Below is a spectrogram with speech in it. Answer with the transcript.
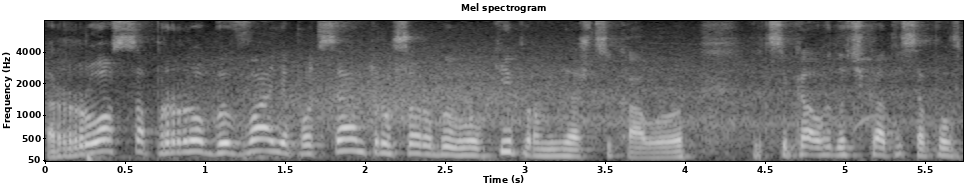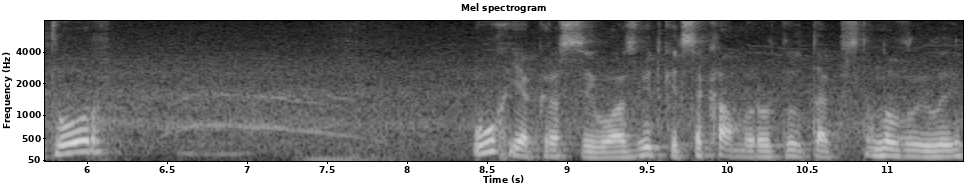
Роса пробиває по центру. Що робив голкіпер? Мені аж цікаво. Цікаво дочекатися повтор. Ух, як красиво. А звідки це камеру тут так встановили?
